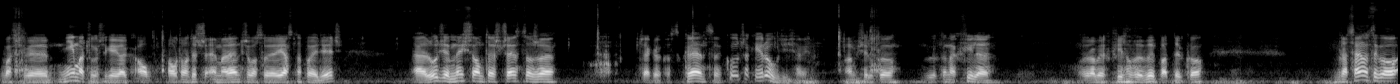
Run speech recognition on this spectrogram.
właściwie nie ma czegoś takiego jak au- automatyczny MLM, trzeba sobie jasno powiedzieć. Ale ludzie myślą też często, że czekaj, tylko skręcę. Kurczę, jaki ruch dzisiaj. Mam się tylko, tylko na chwilę, robię chwilowy wypad tylko. Wracając do tego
